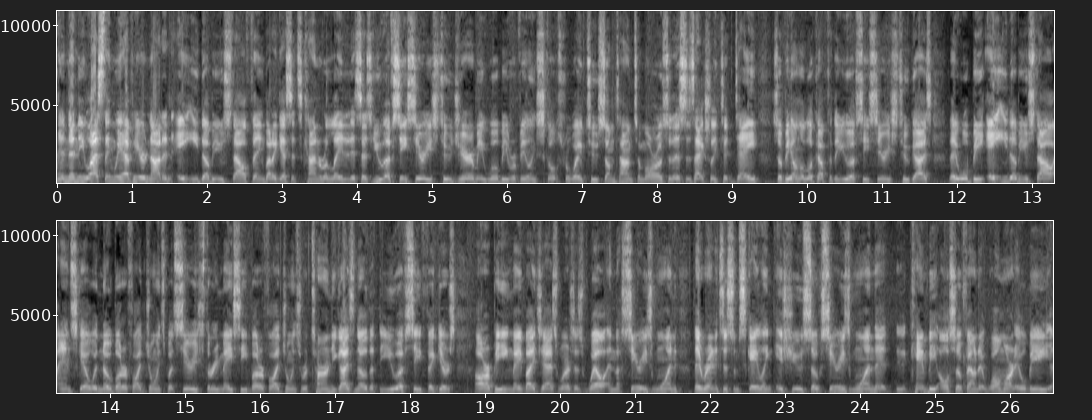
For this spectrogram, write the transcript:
And then the last thing we have here, not an AEW style thing, but I guess it's kind of related. It says UFC Series 2. Jeremy will be revealing scopes for Wave 2 sometime tomorrow. So this is actually today. So be on the lookout for the UFC Series 2, guys. They will be AEW style and scale with no butterfly joints, but Series 3 may see butterfly joints return. You guys know that the UFC figures are being made by Jazwares as well. And the Series 1, they ran into some scaling issues. So Series 1 that can be also found at Walmart. It will be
